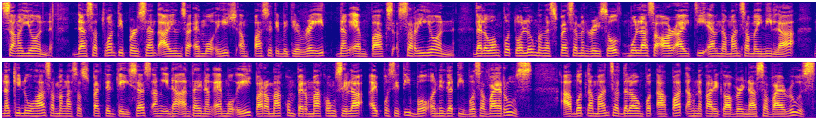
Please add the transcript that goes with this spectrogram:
Sa ngayon, nasa 20% ayon sa MOH ang positivity rate ng Mpox sa riyon. 28 mga specimen result mula sa RITM naman sa Maynila na kinuha sa mga suspected cases ang inaantay ng MOH para makumpirma kung sila ay positibo o negatibo sa virus. Abot naman sa 24 ang nakarecover na sa virus.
